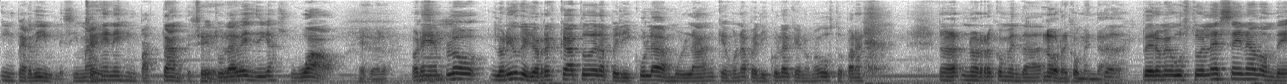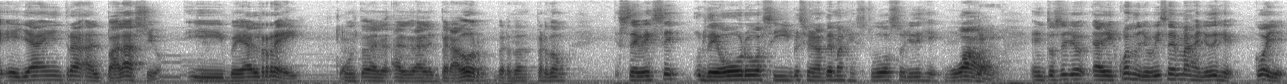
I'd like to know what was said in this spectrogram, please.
imperdibles, imágenes impactantes, que tú la ves y digas, wow. Es verdad. Por ejemplo, lo único que yo rescato de la película Mulan, que es una película que no me gustó para nada, no, recomendada. No recomendada. Pero me gustó en la escena donde ella entra al palacio y ve al rey, junto al, emperador, ¿verdad? Perdón. Se ve ese de oro así impresionante, majestuoso. Yo dije, wow. Entonces yo, ahí es cuando yo vi esa imagen, yo dije, oye,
